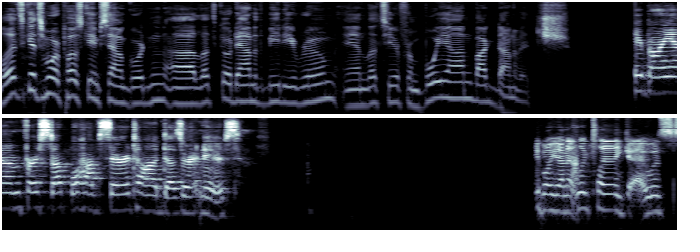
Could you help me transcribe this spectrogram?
Well, let's get some more post game sound, Gordon. Uh, let's go down to the media room and let's hear from Bojan Bogdanovic. Hey, Bojan. First up, we'll have Sarah Todd, Deseret Bojan, it looked like it was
